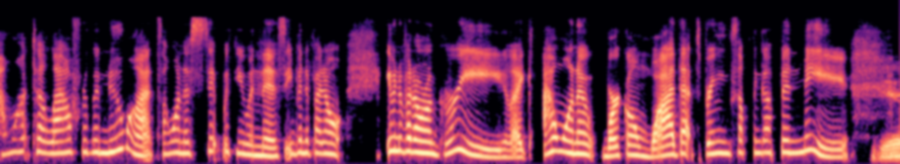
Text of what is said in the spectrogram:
i want to allow for the nuance i want to sit with you in this even if i don't even if i don't agree like i want to work on why that's bringing something up in me yeah.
